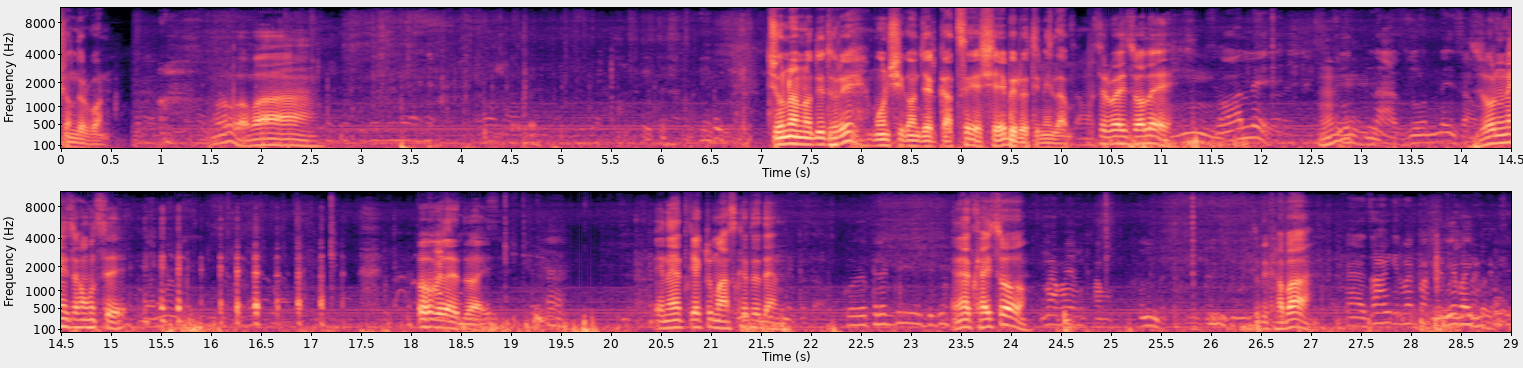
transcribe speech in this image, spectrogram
সুন্দরবন। ও বাবা। চুনা নদী ধরে মুন্সীগঞ্জের কাছে এসে বিরতি নিলাম। চামচের বাড়ি চলে চলে জোর নেই চামচে ও বেলায় ভাই। এনায়েতকে একটু মাছ খেতে দেন। এনায়েত খাইছো? না ভাই আমি খাব। তুমি খাবা? জাহাঙ্গীর ভাই পাশে এ ভাই কই?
